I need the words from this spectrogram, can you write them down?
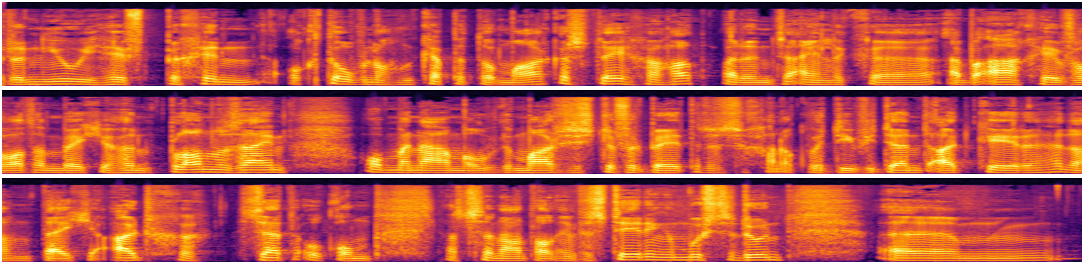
Renewy heeft begin oktober nog een Capital Markets Day gehad, waarin ze eigenlijk hebben aangegeven wat een beetje hun plannen zijn om met name ook de marges te verbeteren. Ze gaan ook weer dividend uitkeren. Hè, dan een tijdje uitgezet, ook omdat ze een aantal investeringen moesten doen. Um,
